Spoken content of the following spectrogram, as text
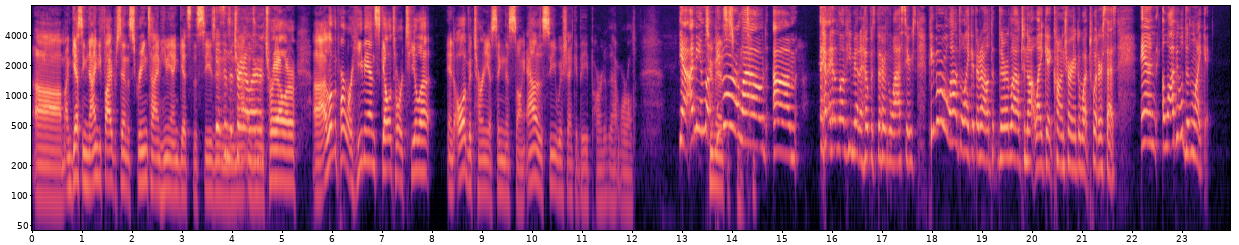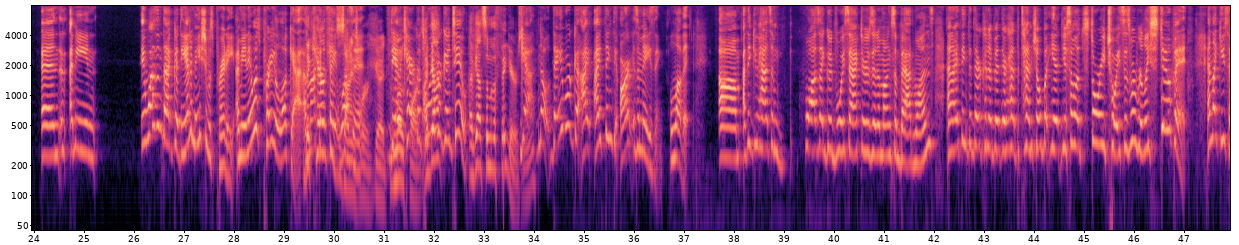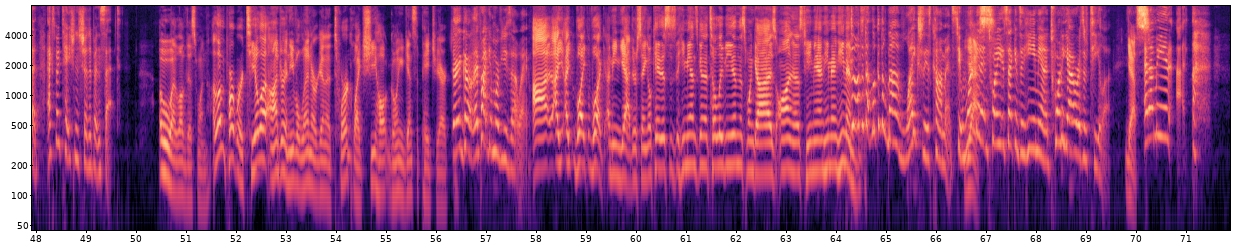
Um, I'm guessing 95% of the screen time He-Man gets this season Is in the that- trailer. in the trailer. Uh, I love the part where He-Man, Skeletor, Teela, and all of Eternia sing this song. Out of the sea, wish I could be part of that world. Yeah, I mean, look, people are allowed. Um, I love He Man. I hope it's better than the last series. People are allowed to like it. They're allowed. To, they're allowed to not like it, contrary to what Twitter says. And a lot of people didn't like it. And I mean, it wasn't that good. The animation was pretty. I mean, it was pretty to look at. I'm the not going to character say it designs wasn't. were good for the the most char- part. the toys got- were good too. I've got some of the figures. you Yeah, know? no, they were good. I, I think the art is amazing. Love it. Um, I think you had some quasi good voice actors and among some bad ones, and I think that there could have been there had potential, but yet you, some of the story choices were really stupid. And like you said, expectations should have been set. Oh, I love this one. I love the part where Teela, Andra, and Evil Lynn are gonna twerk like She-Hulk going against the patriarchy. There you go. They probably get more views that way. Uh, I, I like look. I mean, yeah, they're saying, okay, this is He Man's gonna totally be in this one, guys. Honest, He Man, He Man, He Man. Don't just look at the amount of likes for these comments too. One Yes. minute and twenty eight seconds of He Man and twenty hours of Teela. Yes. And I mean, I-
